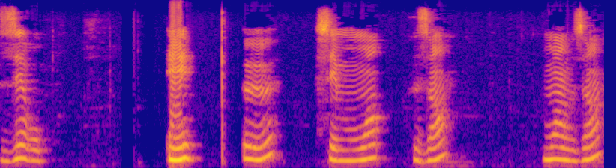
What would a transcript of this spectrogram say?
0. Et E, c'est moins 1, moins 1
